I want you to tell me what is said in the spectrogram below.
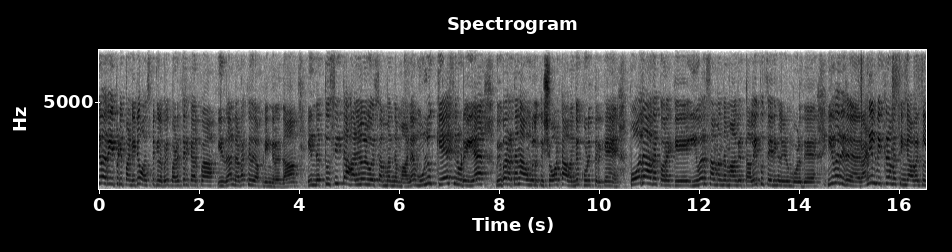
இவர் இப்படி பண்ணிட்டு ஹாஸ்பிட்டல்ல போய் படுத்திருக்காருப்பா. இதுதான் நடக்குது அப்படிங்கிறது தான் இந்த துசித்த ஹல்லுலுவ சம்பந்தமான முழு கேஸினுடைய விபரத்தை நான் உங்களுக்கு ஷோர்ட்டா வந்து கொடுத்துருக்கேன். போதாத குறைக்கு இவர் சம்பந்தமாக தலைப்பு செய்திகள் இடும் பொழுது இவர் ரணில் விக்ரமசிங்க அவர்களுடைய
